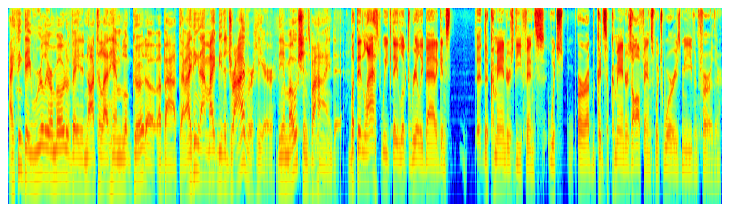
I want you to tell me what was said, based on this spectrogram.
I think they really are motivated not to let him look good uh, about them. I think that might be the driver here, the emotions behind it. But then last week they looked really bad against the, the Commanders' defense, which or against the Commanders' offense, which worries me even further.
